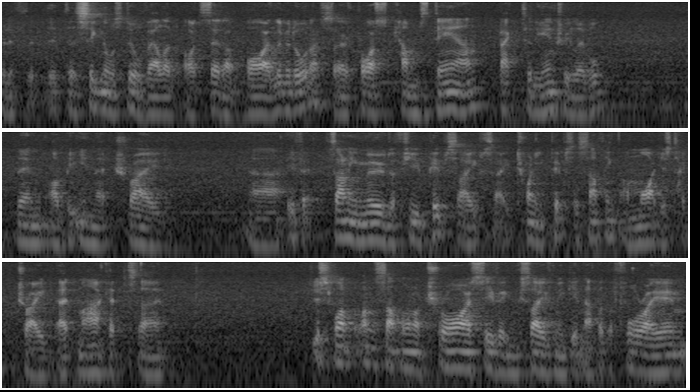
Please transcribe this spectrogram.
But if the, if the signal is still valid, I'd set up buy limit order. So if price comes down back to the entry level, then I'd be in that trade. Uh, if it's only moved a few pips, say say 20 pips or something, I might just take the trade at market. So just want, want something I want to try, see if it can save me getting up at the 4am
